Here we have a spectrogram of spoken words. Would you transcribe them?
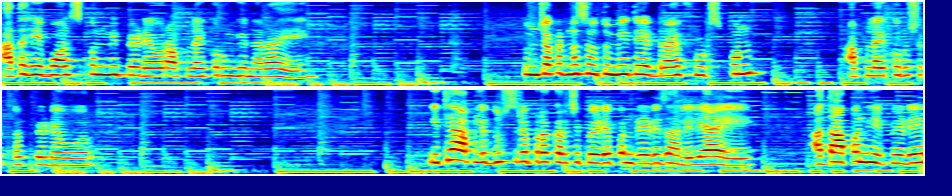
आता हे बॉल्स पण मी पेढ्यावर अप्लाय करून घेणार आहे. तुमच्याकडे नसेल तुम्ही ते ड्राय फ्रुट्स पण अप्लाय करू शकतात पेढ्यावर इथे आपले दुसऱ्या प्रकारचे पेढे पण रेडी झालेले आहे. आता आपण हे पेढे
